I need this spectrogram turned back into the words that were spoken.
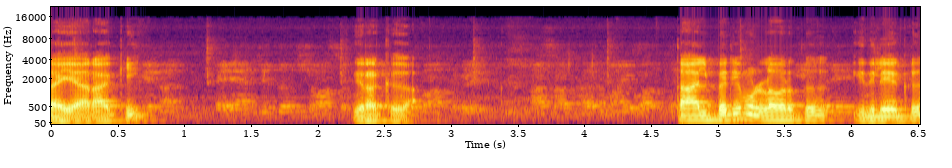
തയ്യാറാക്കി ഇറക്കുക. താല്പര്യമുള്ളവർക്ക് ഇതിലേക്ക്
